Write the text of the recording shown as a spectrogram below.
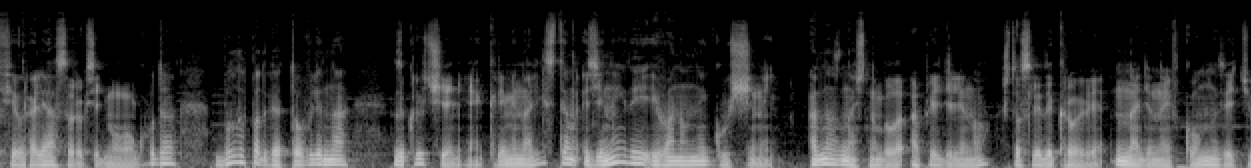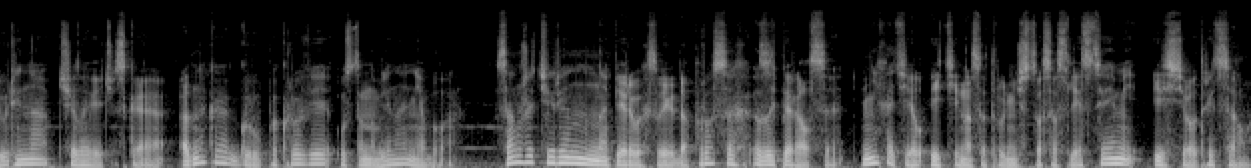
февраля 1947 года было подготовлено заключение криминалистам Зинаидой Ивановной Гущиной. Однозначно было определено, что следы крови, найденные в комнате Тюрина, человеческая, однако группа крови установлена не была. Сам же Тюрин на первых своих допросах запирался, не хотел идти на сотрудничество со следствиями и все отрицал.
